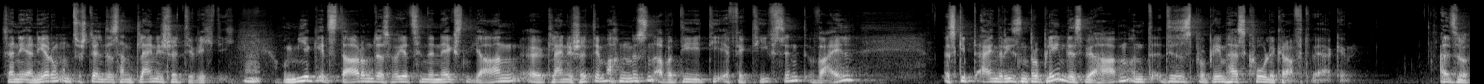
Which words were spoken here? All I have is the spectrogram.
seine Ernährung umzustellen. Das sind kleine Schritte wichtig. Mhm. Und mir geht es darum, dass wir jetzt in den nächsten Jahren äh, kleine Schritte machen müssen, aber die, die effektiv sind, weil es gibt ein Riesenproblem, das wir haben und dieses Problem heißt Kohlekraftwerke. Also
